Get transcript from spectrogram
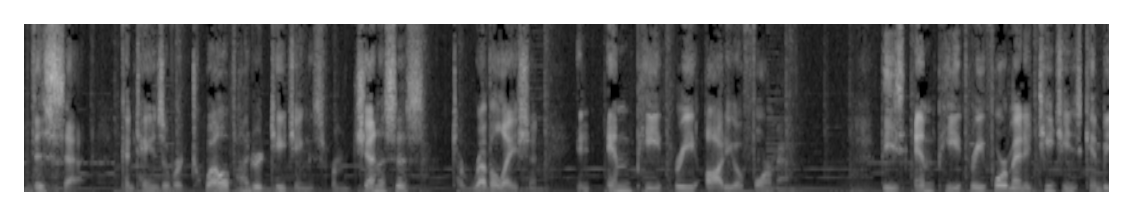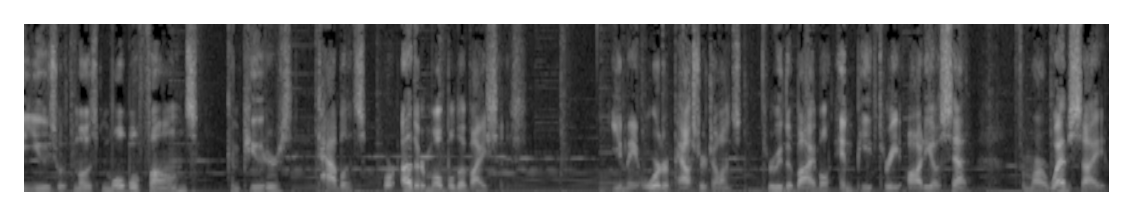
This set contains over 1,200 teachings from Genesis to Revelation in MP3 audio format. These MP3 formatted teachings can be used with most mobile phones, computers, tablets, or other mobile devices. You may order Pastor Jon's Through the Bible MP3 audio set from our website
